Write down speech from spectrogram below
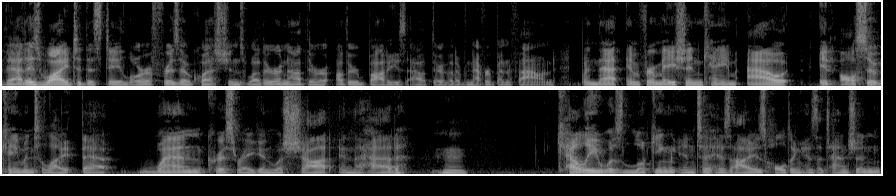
That is why, to this day, Laura Frizzo questions whether or not there are other bodies out there that have never been found. When that information came out, it also came into light that when Chris Regan was shot in the head, mm-hmm. Kelly was looking into his eyes, holding his attention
